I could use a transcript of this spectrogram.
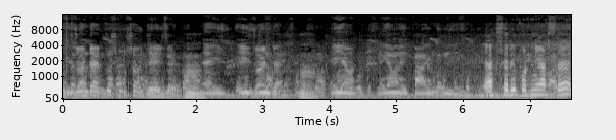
এই জয়েন্টটা একটু সমস্যা হইতে হ্যাঁ, এই এই জয়েন্টটা। এই আমার এই আমার এই পা এক্স রিপোর্ট নিয়ে আসছেন?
